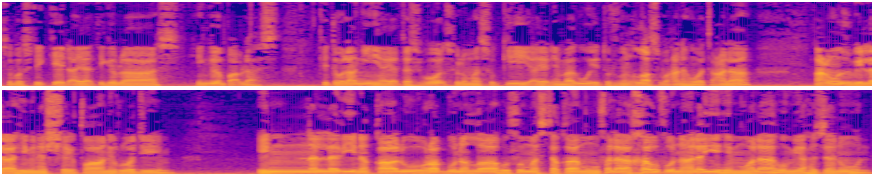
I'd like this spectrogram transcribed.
Sebut sedikit ayat 13 hingga 14 Kita ulangi ayat tersebut sebelum masuki ayat yang baru Iaitu firman Allah Subhanahu Wa Taala. أعوذ بالله من الشيطان الرجيم إن الذين قالوا ربنا الله ثم استقاموا فلا خوف عليهم ولا هم يهزنون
